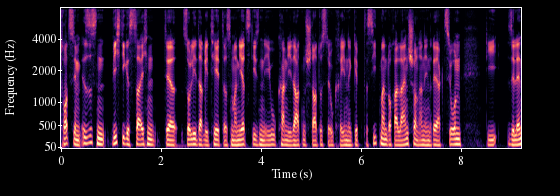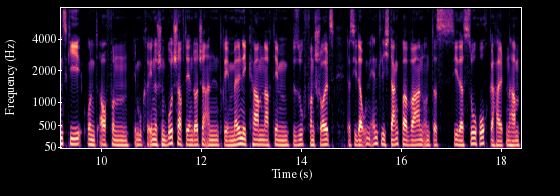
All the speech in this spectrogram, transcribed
Trotzdem ist es ein wichtiges Zeichen der Solidarität, dass man jetzt diesen EU-Kandidatenstatus der Ukraine gibt. Das sieht man doch allein schon an den Reaktionen, die Zelensky und auch von dem ukrainischen Botschafter in Deutschland, Andrei Melnik, kam nach dem Besuch von Scholz, dass sie da unendlich dankbar waren und dass sie das so hochgehalten haben.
